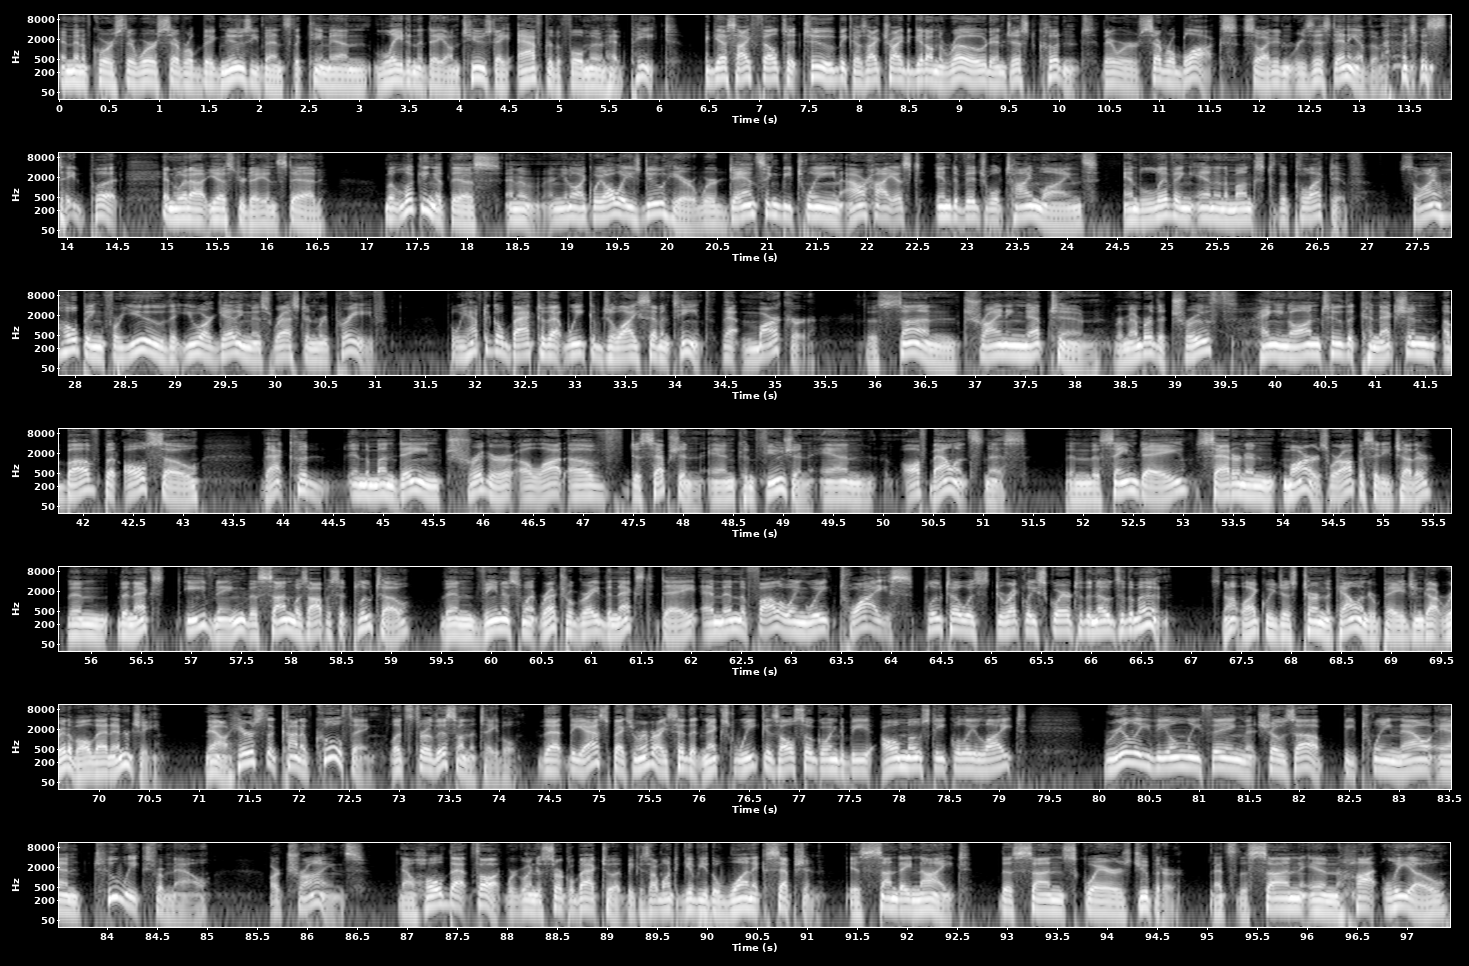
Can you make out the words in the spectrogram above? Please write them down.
And then, of course, there were several big news events that came in late in the day on Tuesday after the full moon had peaked. I guess I felt it too because I tried to get on the road and just couldn't. There were several blocks, so I didn't resist any of them. I just stayed put and went out yesterday instead. But looking at this, and, uh, and you know, like we always do here, we're dancing between our highest individual timelines and living in and amongst the collective. So I'm hoping for you that you are getting this rest and reprieve. But we have to go back to that week of July 17th, that marker the sun trining Neptune. Remember the truth hanging on to the connection above, but also that could, in the mundane, trigger a lot of deception and confusion and off balanceness. Then the same day, Saturn and Mars were opposite each other. Then the next evening, the sun was opposite Pluto. Then Venus went retrograde the next day, and then the following week, twice, Pluto was directly square to the nodes of the moon. It's not like we just turned the calendar page and got rid of all that energy. Now, here's the kind of cool thing. Let's throw this on the table that the aspects, remember, I said that next week is also going to be almost equally light? Really, the only thing that shows up between now and two weeks from now are trines. Now hold that thought. We're going to circle back to it because I want to give you the one exception is Sunday night the sun squares Jupiter. That's the sun in hot Leo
